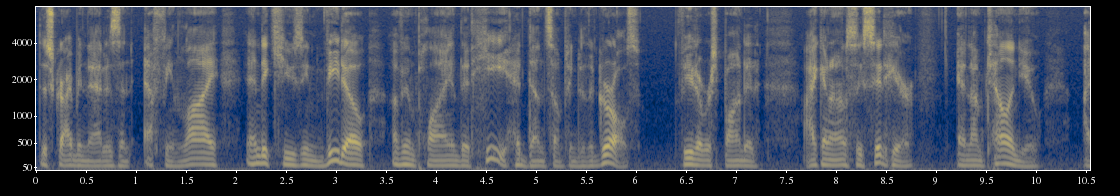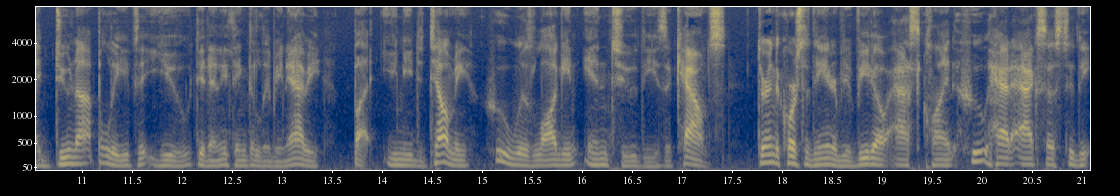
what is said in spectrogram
describing that as an effing lie and accusing Vito of implying that he had done something to the girls. Vito responded, I can honestly sit here and I'm telling you, I do not believe that you did anything to Libby and Abby, but you need to tell me who was logging into these accounts. During the course of the interview, Vito asked Kline who had access to the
